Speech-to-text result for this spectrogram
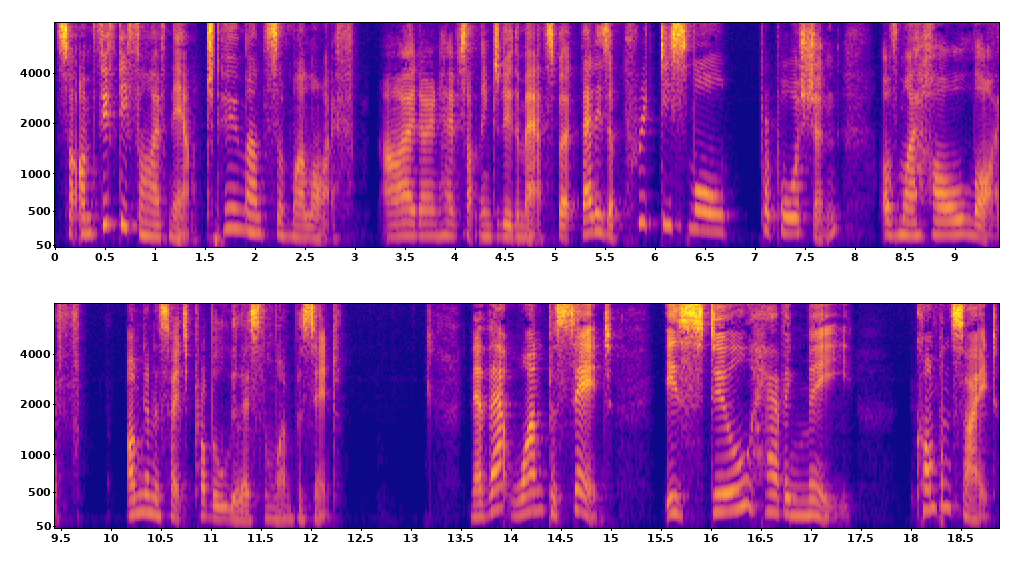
So I'm 55 now, two months of my life. I don't have something to do the maths, but that is a pretty small proportion of my whole life. I'm going to say it's probably less than 1%. Now, that 1% is still having me compensate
